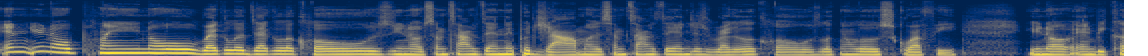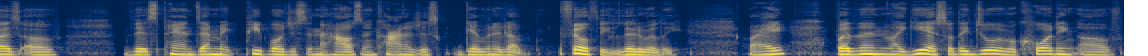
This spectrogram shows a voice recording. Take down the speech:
in you know plain old regular degular clothes you know sometimes they're in their pajamas sometimes they're in just regular clothes looking a little scruffy you know and because of this pandemic people are just in the house and kind of just giving it up filthy literally right? But then like yeah so they do a recording of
